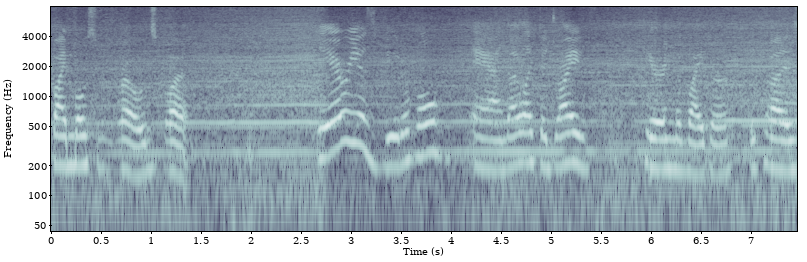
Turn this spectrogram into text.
by most of the roads, but the area is beautiful, and I like to drive here in the Viper because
